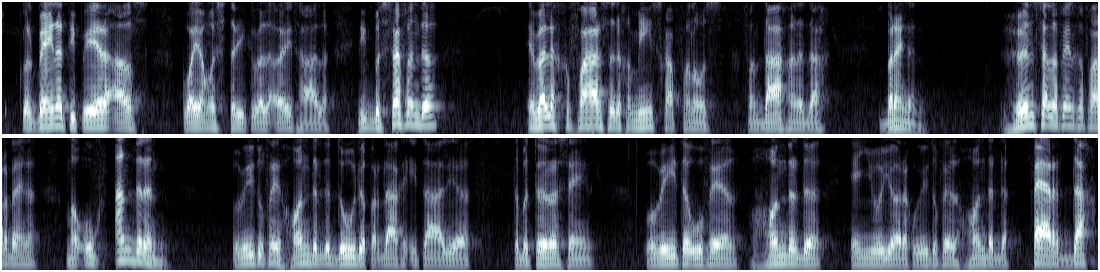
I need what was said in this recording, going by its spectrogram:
ik wil bijna typeren als qua jonge streken willen uithalen. Niet beseffende in welk gevaar ze de gemeenschap van ons vandaag aan de dag brengen. Hunzelf in gevaar brengen, maar ook anderen. We weten hoeveel honderden doden per dag in Italië te betreuren zijn. We weten hoeveel honderden in New York, we weten hoeveel honderden per dag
